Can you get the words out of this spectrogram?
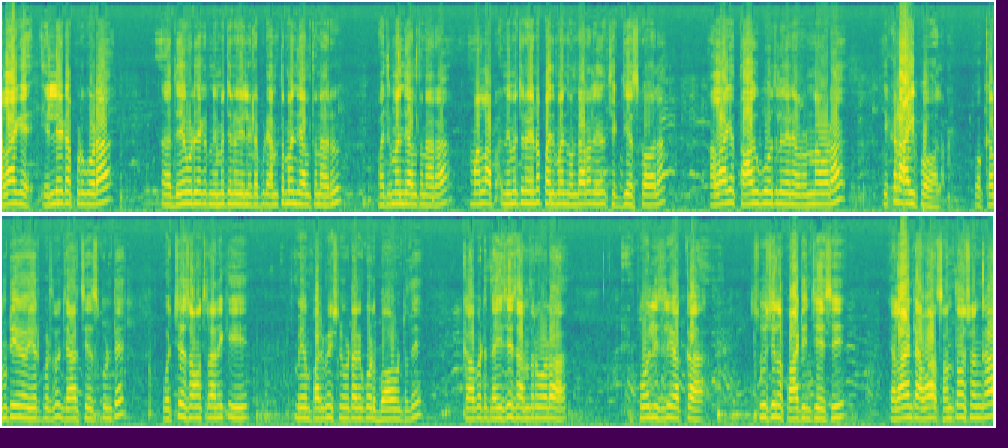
అలాగే వెళ్ళేటప్పుడు కూడా దేవుడి దగ్గర నిమజ్జనం వెళ్ళేటప్పుడు ఎంతమంది వెళ్తున్నారు? పది మంది వెళ్తున్నారా? మళ్ళీ నిమజ్జనం అయినా పది మంది ఉండారా లేదా చెక్ చేసుకోవాలా? అలాగే తాగుబోతులు కానీ ఎవరు ఉన్నా కూడా ఇక్కడ ఆగిపోవాలి. ఒక కమిటీ ఏర్పడుతుంది జాగ్రత్త చేసుకుంటే వచ్చే సంవత్సరానికి మేము పర్మిషన్ ఇవ్వడానికి కూడా బాగుంటుంది. కాబట్టి దయచేసి అందరూ కూడా పోలీసుల యొక్క సూచనలు పాటించేసి ఎలాంటి అవా సంతోషంగా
